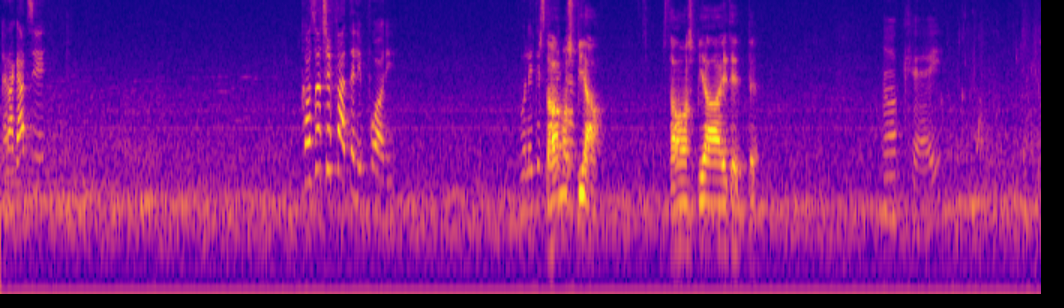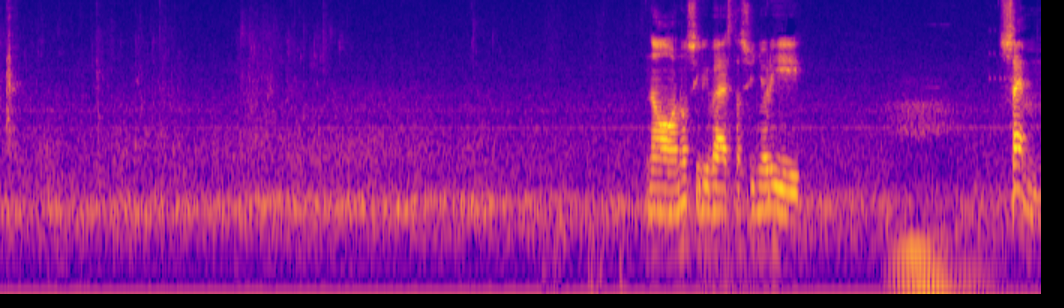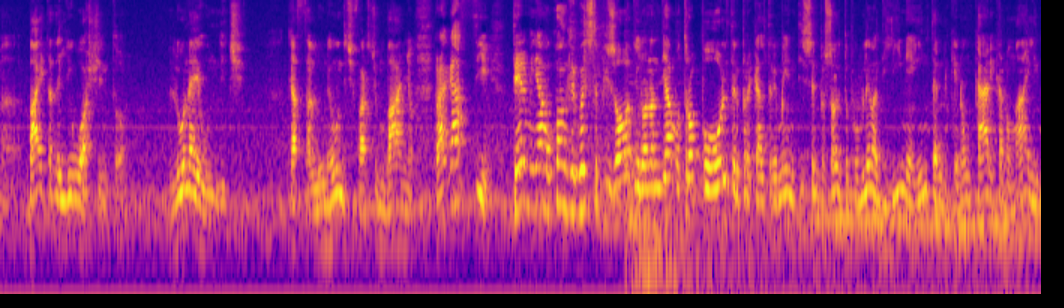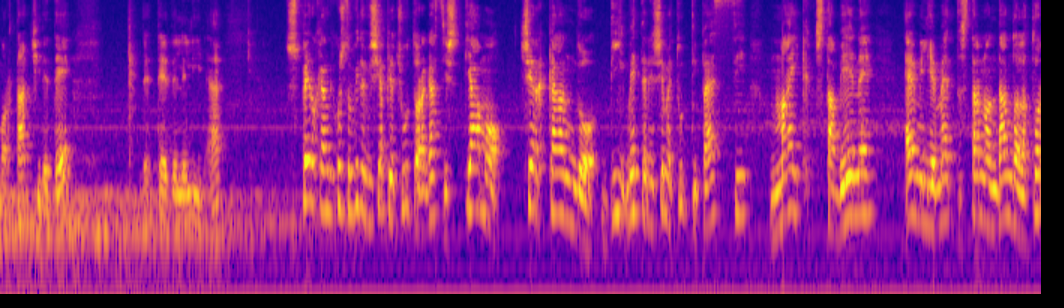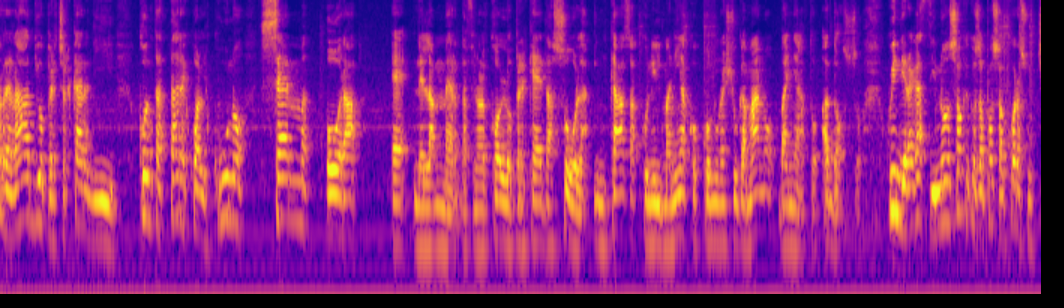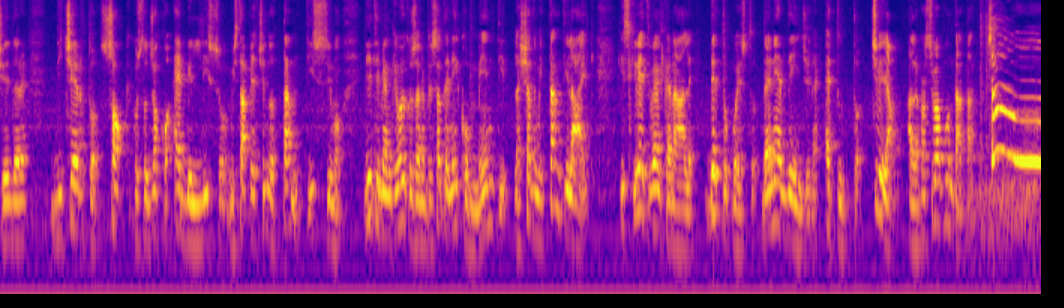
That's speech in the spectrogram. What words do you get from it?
Ragazzi? Cosa ci fate lì fuori? Volete Stavamo a spiare. Stavamo a spiare le tette. Ok. No, non si rivesta, signori. Sam, baita degli Washington. L'una e 11. Cazzo, all'una e 11 farci un bagno. Ragazzi, terminiamo qua anche questo episodio. Non andiamo troppo oltre perché altrimenti sempre il solito problema di linee internet che non caricano mai li mortacci de te. De te delle linee, eh. Spero che anche questo video vi sia piaciuto, ragazzi. Stiamo cercando di mettere insieme tutti i pezzi. Mike sta bene. Emily e Matt stanno andando alla torre radio per cercare di contattare qualcuno. Sam ora è nella merda fino al collo perché è da sola in casa con il maniaco con un asciugamano bagnato addosso. Quindi ragazzi non so che cosa possa ancora succedere, di certo so che questo gioco è bellissimo, mi sta piacendo tantissimo. Ditemi anche voi cosa ne pensate nei commenti, lasciatemi tanti like, iscrivetevi al canale. Detto questo, da Nerd Engine è tutto, ci vediamo alla prossima puntata. Ciao!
